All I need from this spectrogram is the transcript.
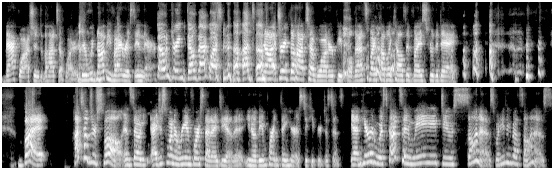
backwash into the hot tub water, there would not be virus in there. Don't drink, don't backwash into the hot tub. not drink the hot tub water, people. That's my public health advice for the day. but tubs are small. And so I just want to reinforce that idea that, you know, the important thing here is to keep your distance. And here in Wisconsin, we do saunas. What do you think about saunas?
